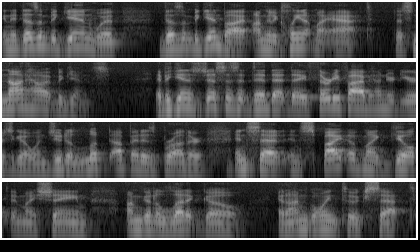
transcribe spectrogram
and it doesn't begin with, doesn't begin by, I'm going to clean up my act. That's not how it begins. It begins just as it did that day 3,500 years ago when Judah looked up at his brother and said, In spite of my guilt and my shame, I'm going to let it go and I'm going to accept.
